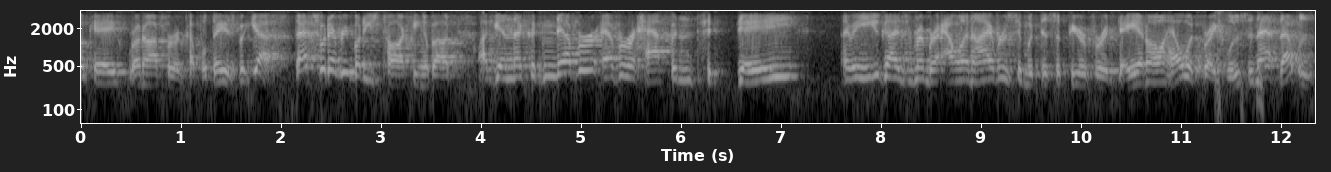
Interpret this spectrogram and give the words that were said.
okay, run off for a couple days. But yeah, that's what everybody's talking about. Again, that could never, ever happen today. I mean, you guys remember Allen Iverson would disappear for a day and all hell would break loose, and that, that was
